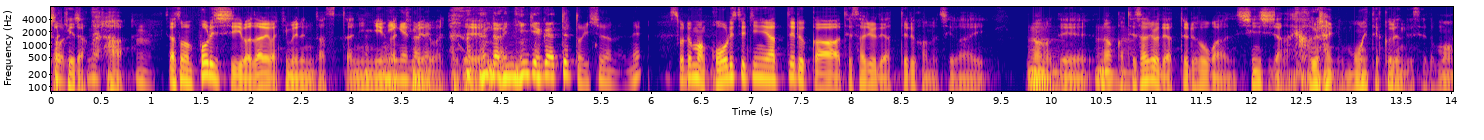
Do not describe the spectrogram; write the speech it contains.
だけだから、ね。うん。じゃあそのポリシーは誰が決めるんだっつったら人間が決めるわけで、だから人間がやってると一緒なんだよね。それまあ効率的にやってるか手作業でやってるかの違いなので、うんなんか手作業でやってる方が紳士じゃないかぐらいに思えてくるんですけども、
